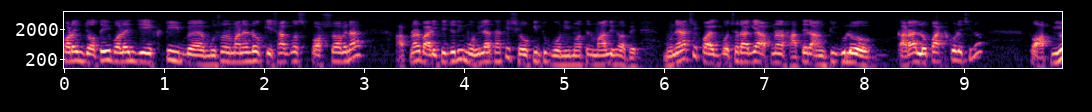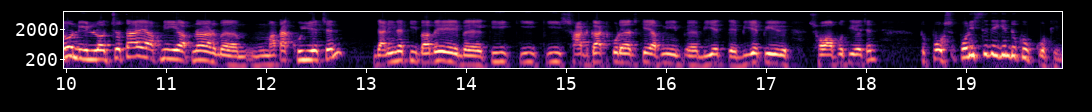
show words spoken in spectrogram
করেন, যতই বলেন যে একটি মুসলমানেরও কেশাগ্র স্পর্শ হবে না, আপনার বাড়িতে যদি মহিলা থাকে, সেও কিন্তু গণিমতের মালই হবে। মনে আছে কয়েক বছর আগে আপনার হাতের আংটিগুলো কারা লোপাট করেছিল? তো আপনিও নির্লজ্জতায় আপনি আপনার মাথা খুইয়েছেন। জানি না কীভাবে কি কি কি ষাটঘাট করে আজকে আপনি বিয়েতে, বিজেপির সভাপতি হয়েছেন। তো পরিস্থিতি কিন্তু খুব কঠিন।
